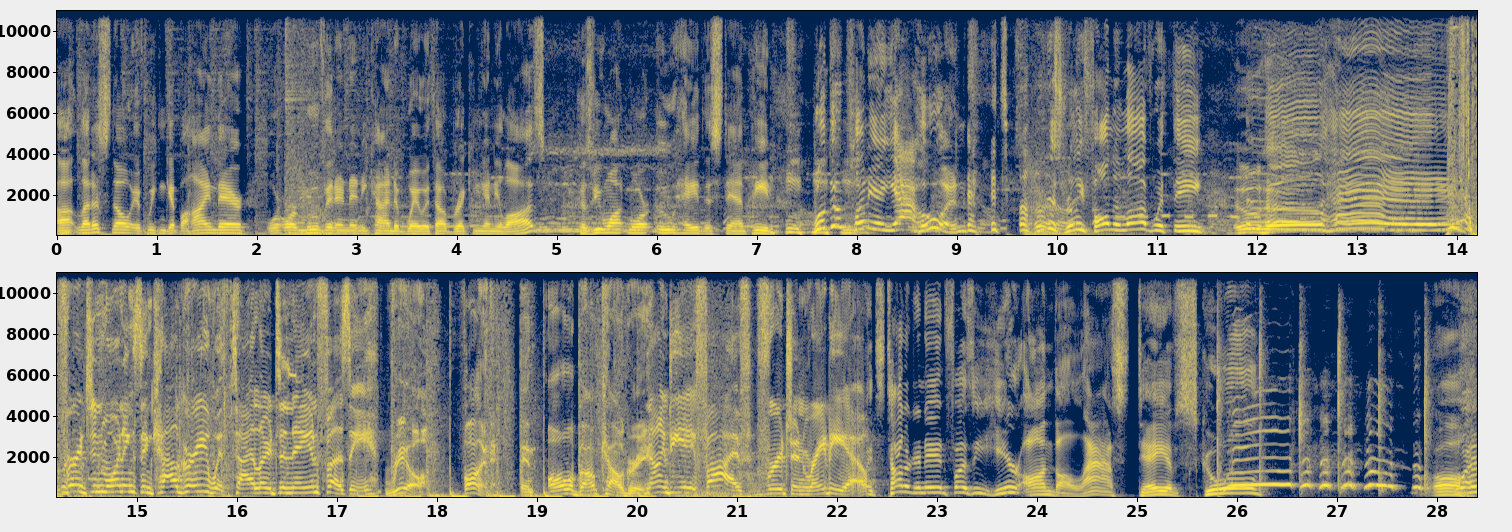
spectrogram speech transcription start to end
uh, let us know if we can get behind there or, or move it in any kind of way without breaking any laws because we want more ooh hey the stampede. We'll do plenty of Yahooing. We're just really falling in love with the ooh hey. Virgin Mornings in Calgary with Tyler, Danae, and Fuzzy. Real, fun, and all about Calgary. 98.5 Virgin Radio. It's Tyler, Danae, and Fuzzy here on the last day of school. Oh. Why,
